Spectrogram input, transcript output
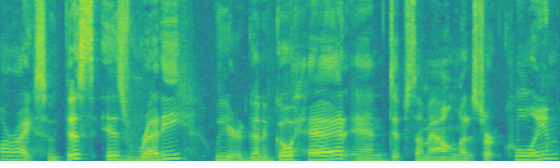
All right, so this is ready. We are gonna go ahead and dip some out and let it start cooling.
